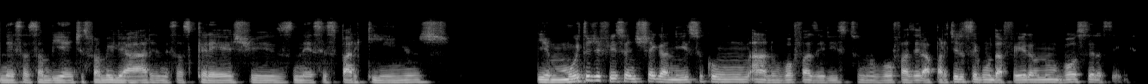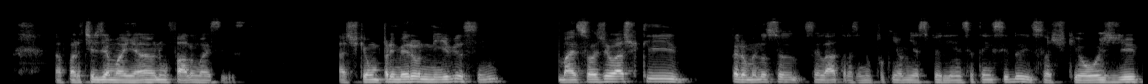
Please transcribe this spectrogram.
nesses ambientes familiares, nessas creches, nesses parquinhos. E é muito difícil a gente chegar nisso com, ah, não vou fazer isso, não vou fazer, a partir de segunda-feira eu não vou ser assim a partir de amanhã eu não falo mais isso. Acho que é um primeiro nível, sim, mas hoje eu acho que, pelo menos, sei lá, trazendo um pouquinho a minha experiência, tem sido isso. Acho que hoje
